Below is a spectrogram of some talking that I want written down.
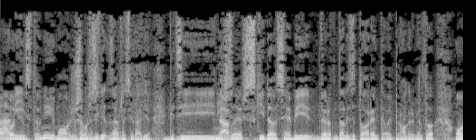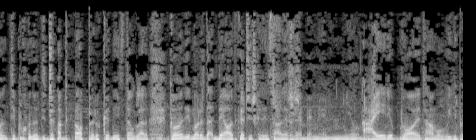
oslobodim. isto, nije možeš, samo što si, znam šta si radio. Kad si davno još skidao sebi, verovatno da li za torrente ovaj program, jel to, on ti ponudi džabe operu kad nisi tamo gledao. Ponudi, moraš da, de otkačiš kad instaliraš. Jebe mi je mil. A idi ovaj tamo, idi pa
